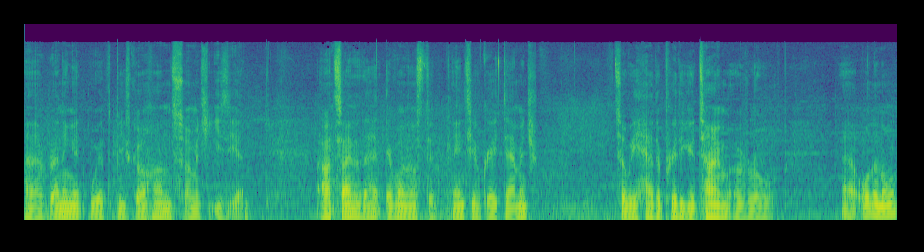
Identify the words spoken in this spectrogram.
uh, running it with Beast Gohan so much easier. Outside of that, everyone else did plenty of great damage. So we had a pretty good time overall. Uh, all in all,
